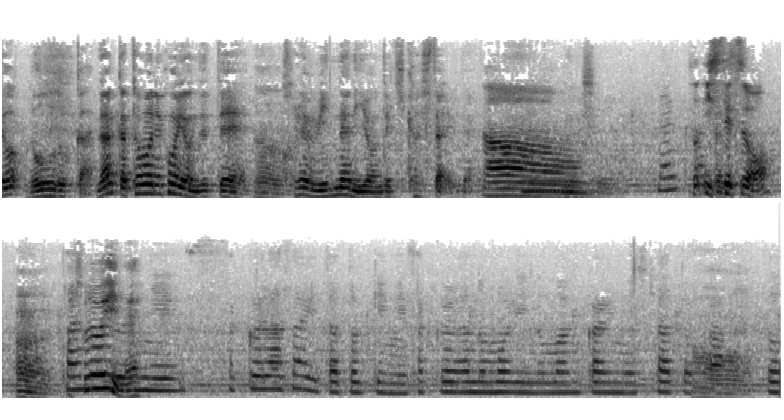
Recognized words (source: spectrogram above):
朗読会。なんかたまに本読んでて、うん。これをみんなに読んで聞かせたいみたいあな、うんそなんかあ一節を？はい。それはいいね。桜咲いた時に桜の森の満開の下とかあ朗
